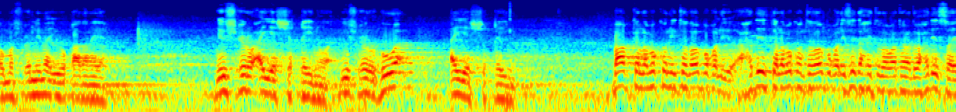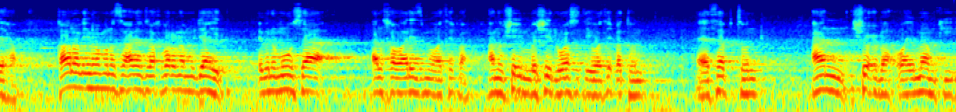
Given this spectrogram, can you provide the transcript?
oo mafcuulnimo ayuu qaadanaya. Yushciru aya shiqayn yushciru huwa aya shiqayn baabka laba kun iyo todoba boqol iyo xadiidka laba kun todoba boqol iyo saddex iyo todobaatanaad waa xadiid saxiixa qaala alimaam nasai akhbarana mujaahid ibn muusa alkhawaarizmi wa iqa can hushaym bashir alwasiti wa shucba waa imaamkii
